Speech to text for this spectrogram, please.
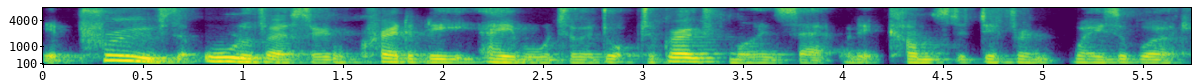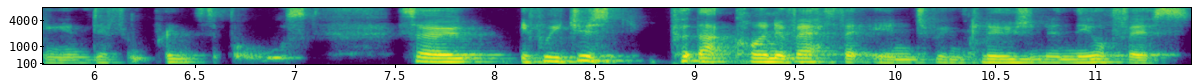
it proves that all of us are incredibly able to adopt a growth mindset when it comes to different ways of working and different principles. So if we just put that kind of effort into inclusion in the office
